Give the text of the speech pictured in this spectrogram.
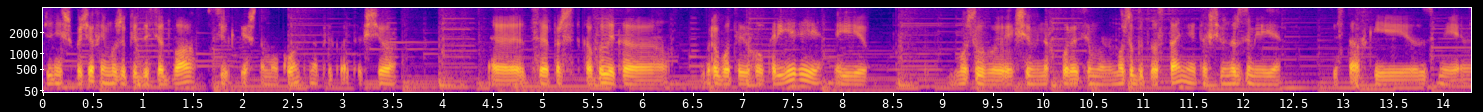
пізніше почав, йому вже 52, стільки ж там у конт, наприклад. Так що е, це перша така велика робота в його кар'єрі, і можливо, якщо він не впорається, може бути останньою, так що він розуміє ці ставки, і розуміє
